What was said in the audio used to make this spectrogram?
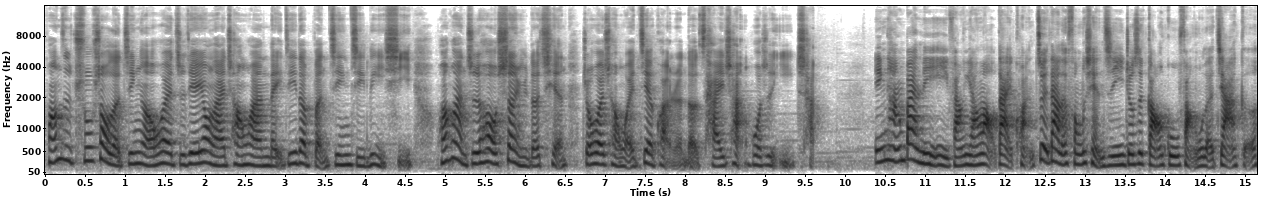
房子出售的金额会直接用来偿还累积的本金及利息，还款之后剩余的钱就会成为借款人的财产或是遗产。银行办理以房养老贷款最大的风险之一就是高估房屋的价格，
